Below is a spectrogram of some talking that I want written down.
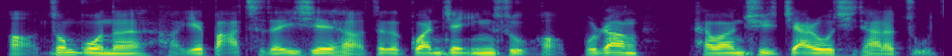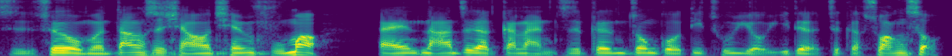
啊，中国呢，啊，也把持着一些哈这个关键因素哈，不让台湾去加入其他的组织。所以我们当时想要签服贸，来拿这个橄榄枝跟中国递出友谊的这个双手。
